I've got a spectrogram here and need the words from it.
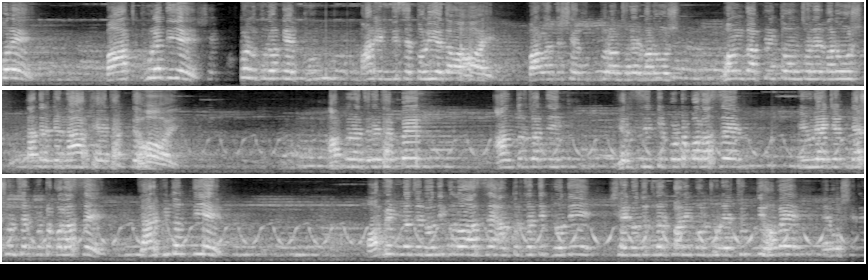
করে বাঁধ খুলে দিয়ে সেই ফসলগুলোকে পানির নিচে তলিয়ে দেওয়া হয়। বাংলাদেশের উত্তর অঞ্চলের মানুষ গঙ্গাবৃত অঞ্চলের মানুষ তাদেরকে না খেয়ে থাকতে হয়। আপনারা জেনে থাকবেন, আন্তর্জাতিক হেলসিঙ্কি প্রোটোকল আছে, ইউনাইটেড নেশনসের প্রোটোকল আছে, যার ভিতর দিয়ে অভিন্ন যে নদীগুলো আছে, আন্তর্জাতিক নদী, সেই নদীগুলোর পানি কন্ট্রোলের চুক্তি হবে এবং সেটা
